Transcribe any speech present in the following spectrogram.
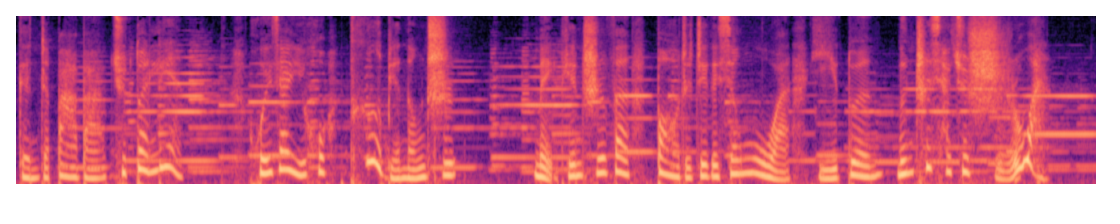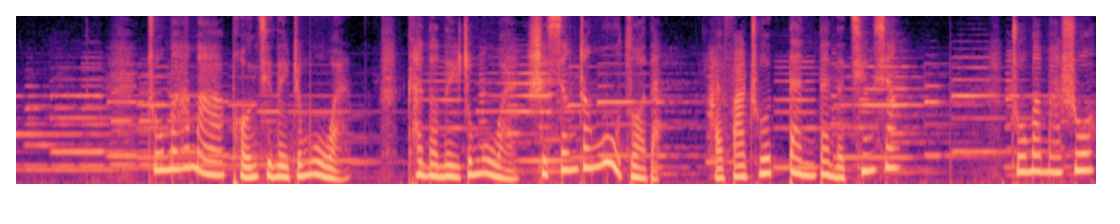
跟着爸爸去锻炼，回家以后特别能吃。每天吃饭抱着这个香木碗，一顿能吃下去十碗。”猪妈妈捧起那只木碗，看到那只木碗是香樟木做的，还发出淡淡的清香。猪妈妈说：“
